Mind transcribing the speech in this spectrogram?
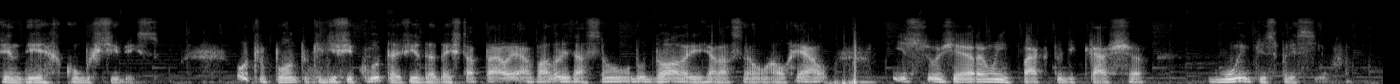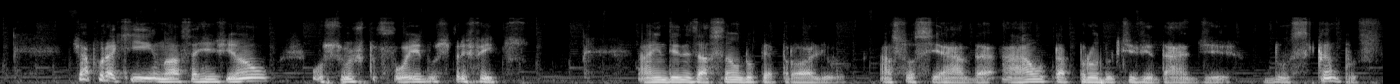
vender combustíveis. Outro ponto que dificulta a vida da estatal é a valorização do dólar em relação ao real. Isso gera um impacto de caixa muito expressivo. Já por aqui em nossa região, o susto foi dos prefeitos. A indenização do petróleo associada à alta produtividade dos campos,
